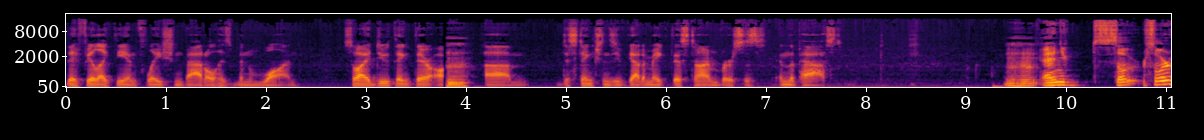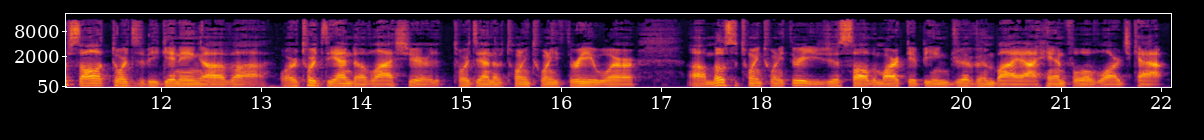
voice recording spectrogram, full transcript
they feel like the inflation battle has been won. So I do think there are mm. um, distinctions you've got to make this time versus in the past. Mm-hmm. And you so, sort of saw it towards the beginning of, uh, or towards the end of last year, towards the end of 2023, where uh, most of 2023, you just saw the market being driven by a handful of large cap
